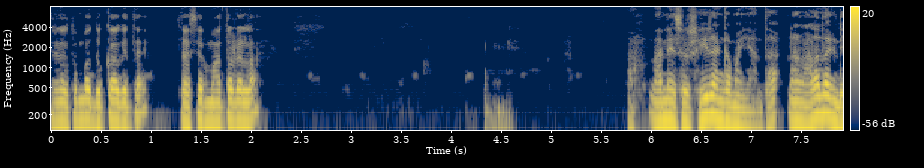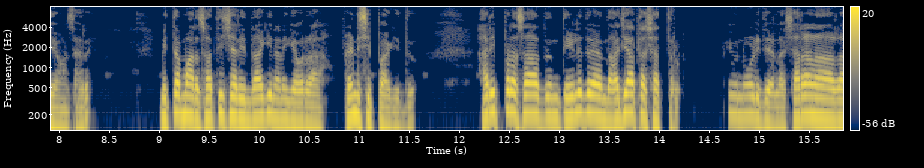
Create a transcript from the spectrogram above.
ಇದರಿಂದ ತುಂಬ ದುಃಖ ಆಗುತ್ತೆ. ಜಾಸ್ತಿ ಮಾತಾಡಲ್ಲ. ನನ್ನ ಹೆಸರು ಶ್ರೀರಂಗಮಯ್ಯ ಅಂತ. ನಾನು ಹಳದಂಗಡಿಯವ ಸರ್. ಮಿತ್ತಮಾರ ಸತೀಶರಿಂದಾಗಿ ನನಗೆ ಅವರ ಫ್ರೆಂಡ್ಶಿಪ್ ಆಗಿದ್ದು. ಹರಿಪ್ರಸಾದ್ ಅಂತ ಹೇಳಿದರೆ ಒಂದು ಅಜಾತ ಶತ್ರು. ನೀವು ನೋಡಿದೆಯಲ್ಲ, ಶರಣರ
